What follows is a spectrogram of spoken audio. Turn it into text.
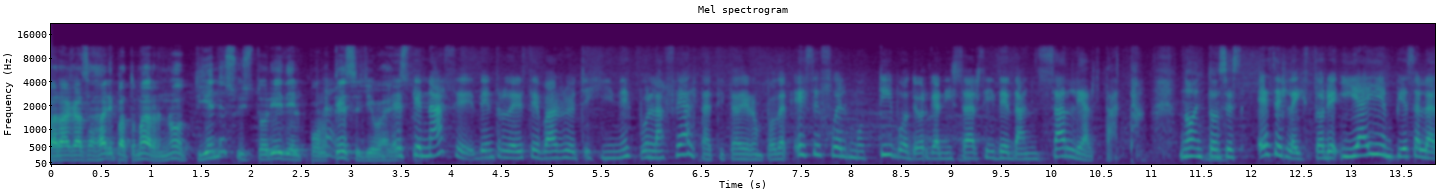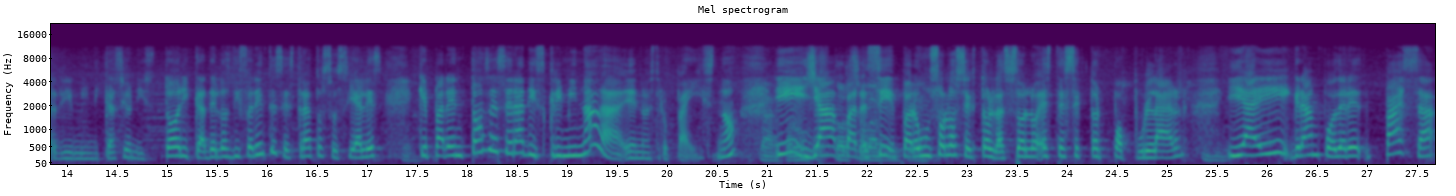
para agasajar y para tomar. No, tiene su historia y del por qué se lleva eso. Es que nace dentro de este barrio Chejines con la fe al Tatita de Gran Poder. Ese fue el motivo de organizarse y de danzarle al Tata. ¿no? Entonces, esa es la historia. Y ahí empieza la reivindicación histórica de los diferentes estratos sociales que para entonces era discriminada en nuestro país. ¿no? y ya para, sí, para un solo sector, solo este sector popular. Y ahí Gran Poder pasa,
